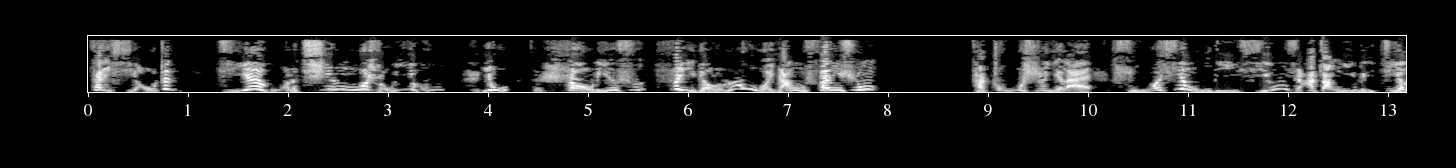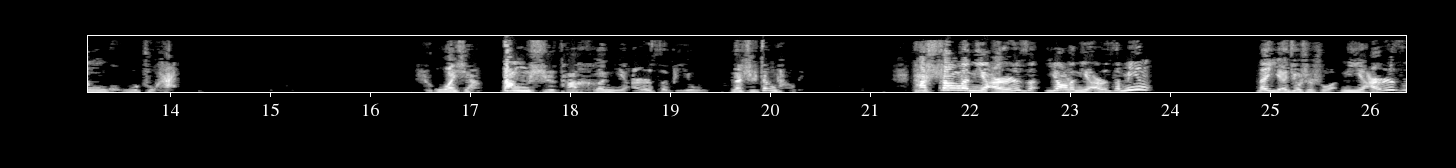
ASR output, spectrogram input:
在小镇结果了青魔手一哭。又在少林寺废掉了洛阳三兄，他出师以来所向无敌，行侠仗义，为江湖除害。我想当时他和你儿子比武，那是正常的。他伤了你儿子，要了你儿子命，那也就是说，你儿子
